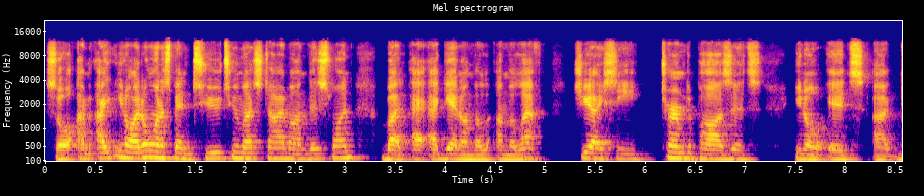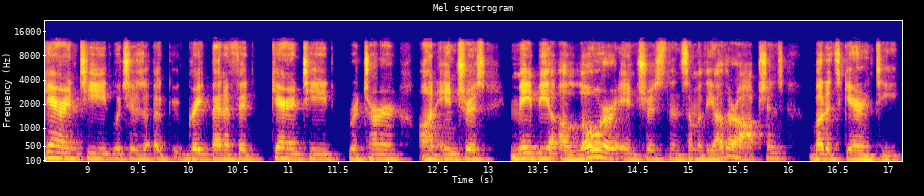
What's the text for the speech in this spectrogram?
So I'm, I, you know, I don't want to spend too, too much time on this one, but again, on the, on the left, GIC term deposits, you know, it's uh, guaranteed, which is a great benefit, guaranteed return on interest, maybe a lower interest than some of the other options, but it's guaranteed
